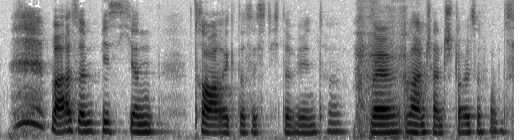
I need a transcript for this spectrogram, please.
war so ein bisschen traurig, dass ich nicht erwähnt habe. Weil wir waren anscheinend stolz auf uns.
